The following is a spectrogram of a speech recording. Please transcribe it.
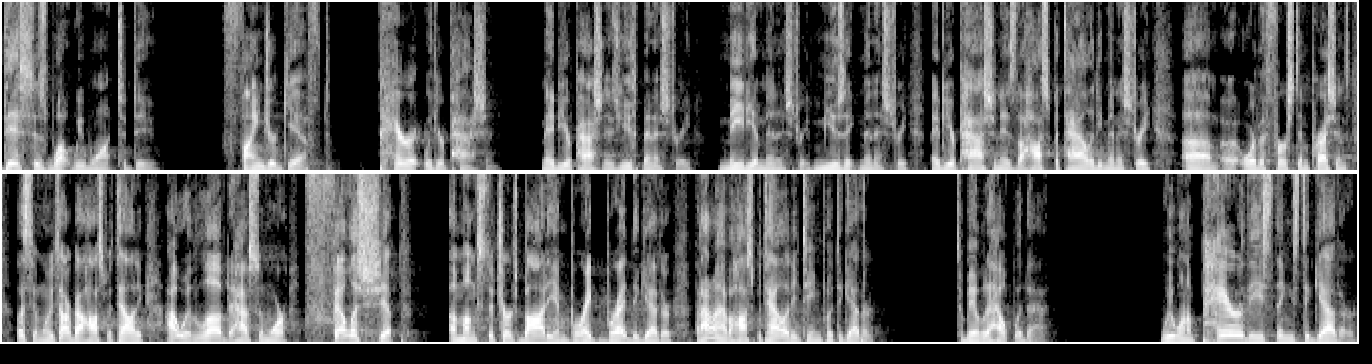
This is what we want to do. Find your gift, pair it with your passion. Maybe your passion is youth ministry, media ministry, music ministry. Maybe your passion is the hospitality ministry um, or the first impressions. Listen, when we talk about hospitality, I would love to have some more fellowship amongst the church body and break bread together, but I don't have a hospitality team put together to be able to help with that. We want to pair these things together.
